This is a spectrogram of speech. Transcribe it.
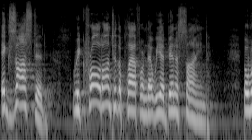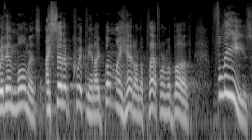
Exhausted, we crawled onto the platform that we had been assigned. But within moments, I sat up quickly and I bumped my head on the platform above. Fleas!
